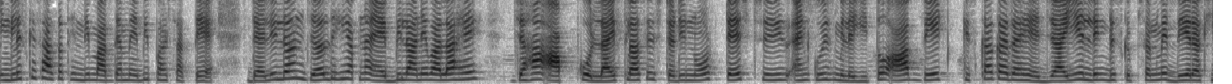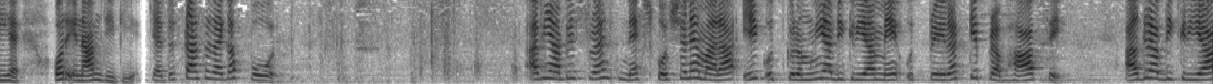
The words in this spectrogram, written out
इंग्लिश के साथ साथ हिंदी माध्यम में भी पढ़ सकते हैं। डेली लर्न जल्द ही अपना ऐप भी लाने वाला है। जहाँ आपको live classes study note test series and quiz मिलेगी। तो आप वेट किसका कर रहे हैं? जाइए लिंक डिस्क्रिप्शन में दे रखी है और इनाम जीतिए। क्या तो इसका आंसर जाएगा फोर अब यहाँ पे स्टूडेंट नेक्स्ट क्वेश्चन है हमारा। एक उत्क्रमणीय अभिक्रिया में उत्प्रेरक के प्रभाव से अग्र अभिक्रिया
